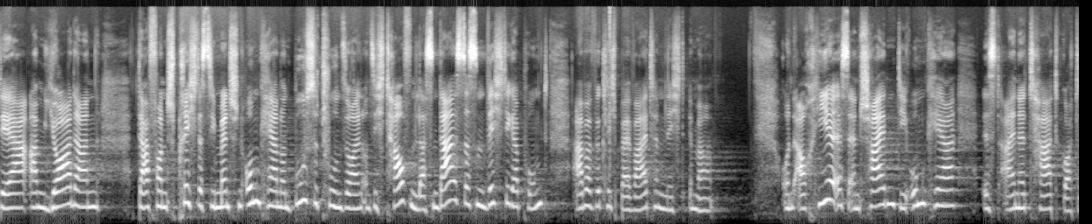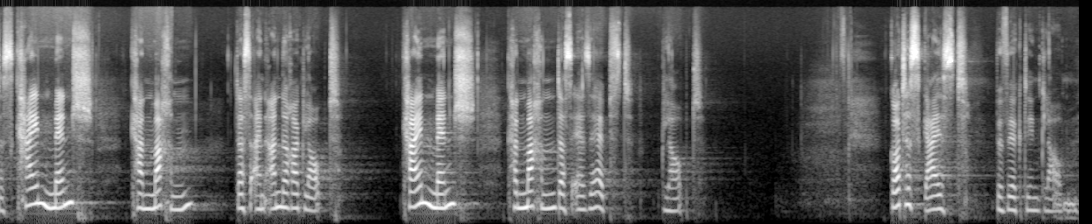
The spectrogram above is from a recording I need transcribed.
der am Jordan davon spricht, dass die Menschen umkehren und Buße tun sollen und sich taufen lassen, da ist das ein wichtiger Punkt, aber wirklich bei weitem nicht immer. Und auch hier ist entscheidend, die Umkehr ist eine Tat Gottes. Kein Mensch kann machen, dass ein anderer glaubt. Kein Mensch kann machen, dass er selbst glaubt. Gottes Geist bewirkt den Glauben.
